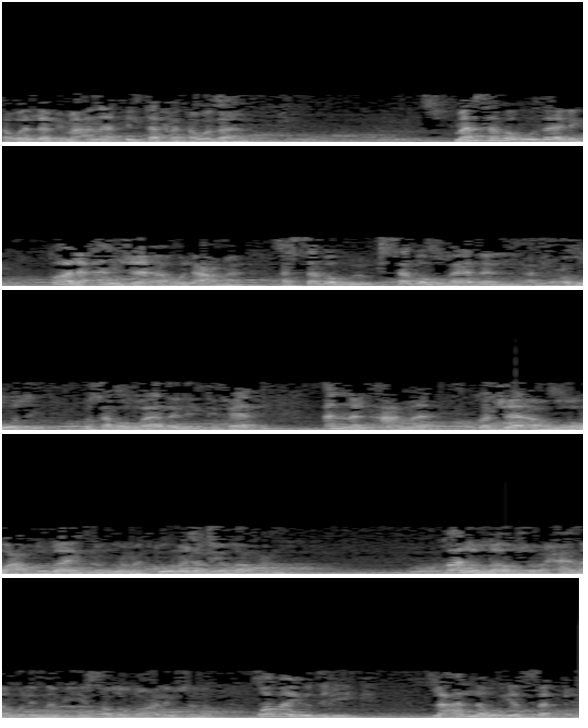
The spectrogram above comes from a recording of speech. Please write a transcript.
تولى بمعنى التفت وذهب. ما سبب ذلك؟ قال أن جاءه الأعمى. السبب سبب هذا العبوس وسبب هذا الالتفات أن الأعمى قد جاءه وهو عبد الله بن أم مكتوم رضي الله عنه. قال الله سبحانه للنبي صلى الله عليه وسلم وما يدريك لعله يذكر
